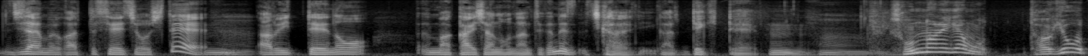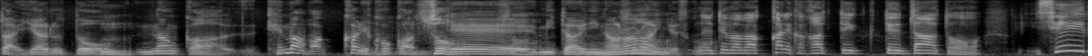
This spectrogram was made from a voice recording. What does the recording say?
時代もよかって成長して、ある一定のまあ会社のなんていうかね力ができて、うん、そんなにでも他業態やると、うん、なんか手間ばっかりかかってみたいにならないんですか、ね、手間ばっかりかかっていってなと成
